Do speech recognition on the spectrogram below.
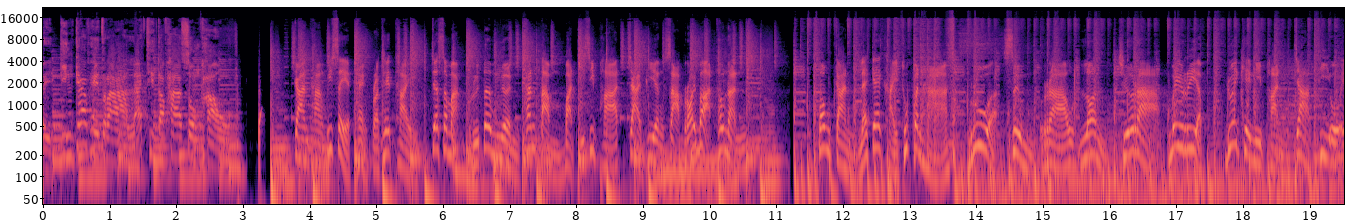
ย กิ่งแก้วเพตราและธิตภาทรงเผ่า การทางพิเศษแห่งประเทศไทย จะสมัครหรือเติมเงินขั้นต่ำบัตร Easy Pass จ่ายเพียง 300 บาทเท่านั้น ป้องกันและแก้ไขทุกปัญหา รั่ว ซึม ร้าว ล่อน เชื้อรา ไม่เรียบ ด้วยเคมีพันจาก TOA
